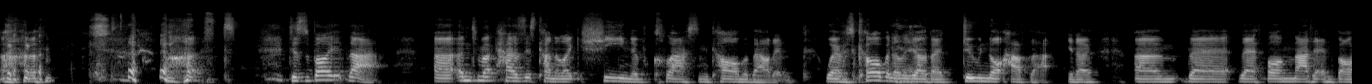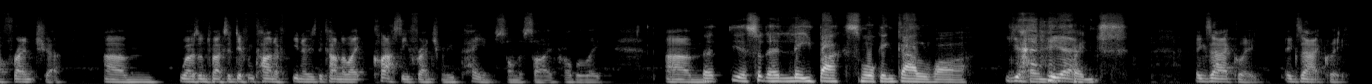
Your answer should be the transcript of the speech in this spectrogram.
um, but despite that, uh, Ntamack has this kind of like sheen of class and calm about him, whereas Carbonel yeah. and Jalibert do not have that. You know, um, they're they're far madder and far Frencher. Um, whereas Ntamack's a different kind of, you know, he's the kind of like classy Frenchman who paints on the side, probably. Um, but, yeah, sort of laid back, smoking Gaulois. Yeah, yeah. French. Exactly, exactly.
